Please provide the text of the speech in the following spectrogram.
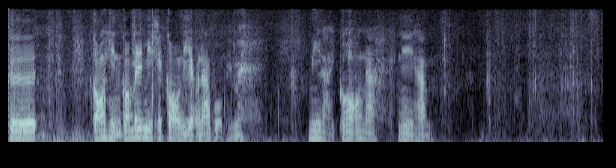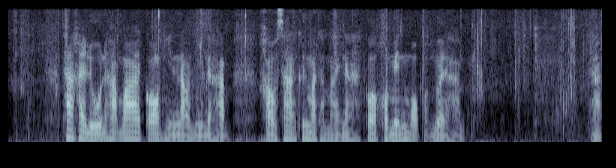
คือกองหินก็ไม่ได้มีแค่กองเดียวนะผมเห็นไหมมีหลายกองนะ นี่ครับ ถ้าใครรู้นะครับว่ากองหินเหล่านี้นะครับ เขาสร้างขึ้นมาทำไมนะ ก็คอมเมนต์บอกผมด้วยนะครับครับ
